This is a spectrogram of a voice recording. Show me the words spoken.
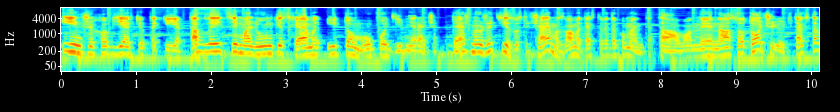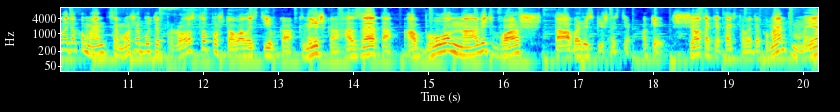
інших об'єктів, такі як таблиці, малюнки, схеми і тому подібні речі. Де ж ми в житті зустрічаємо з вами текстові документи? Та вони нас оточують. Текстовий документ це може бути просто поштова листівка, книжка, газета або навіть ваш табель успішності. Окей, що таке текстовий документ? Ми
